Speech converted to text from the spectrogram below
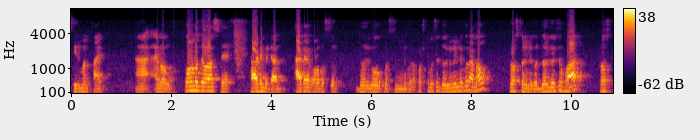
সিরমান ফাইভ এবং কর্ণ দেওয়া আছে থার্টি মিটার আয়তাকার ঘনবস্তুর দৈর্ঘ্য ও প্রস্থ নির্ণয় করা। প্রশ্ন বলছে দৈর্ঘ্য নির্ণয় করা এবং প্রস্থ নির্ণয় করা। দৈর্ঘ্য হচ্ছে হোয়াট প্রস্থ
